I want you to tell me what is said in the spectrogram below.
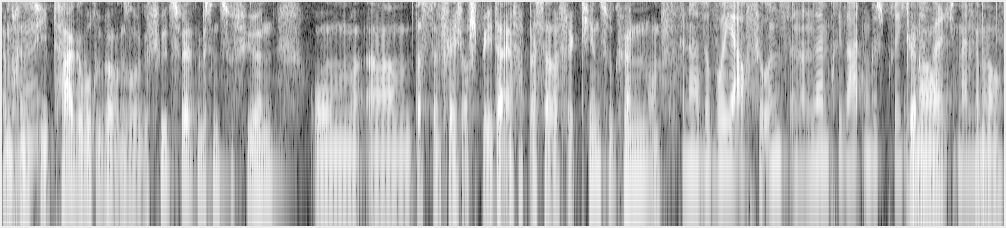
im mhm. Prinzip Tagebuch über unsere Gefühlswelt ein bisschen zu führen, um ähm, das dann vielleicht auch später einfach besser reflektieren zu können. Und genau, sowohl ja auch für uns in unseren privaten Gesprächen, ne, genau, ne? weil ich meine, genau.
